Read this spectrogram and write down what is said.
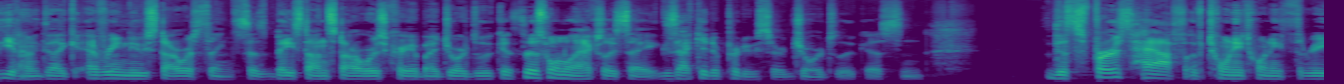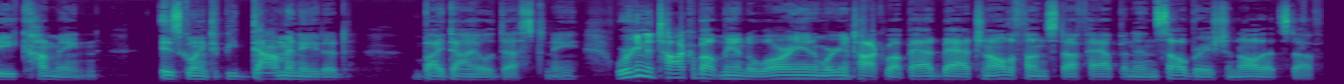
You know, like every new Star Wars thing says based on Star Wars created by George Lucas. This one will actually say executive producer George Lucas. And this first half of 2023 coming is going to be dominated by Dial of Destiny. We're going to talk about Mandalorian and we're going to talk about Bad Batch and all the fun stuff happening and celebration and all that stuff.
